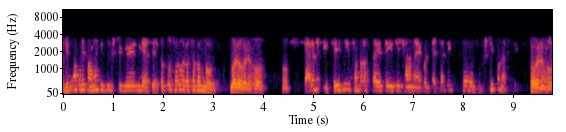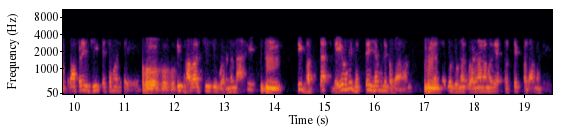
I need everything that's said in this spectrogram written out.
जीवनाकडे पाहण्याची दृष्टी वेगळी असेल तर तो सर्व रसभंग होतो. बरोबर आहे हो. हो. कारण इथे जी समरसता येते इथे छान आहे पण त्याच्यात एक दृष्टी पण असते. हो ना हो. जी त्याच्यामध्ये हो हो हो. ती भावाची जी वर्णन आहे. ती भक्त देव आणि भक्त याच्यामध्ये बघा. त्याच्या गुण वर्णनामध्ये प्रत्येक पदामध्ये.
